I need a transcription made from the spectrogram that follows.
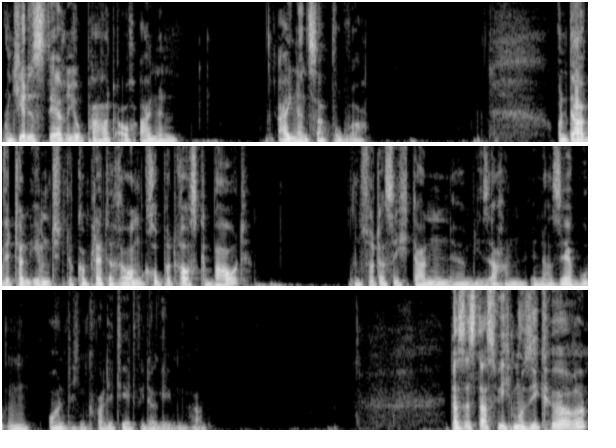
Und jedes Stereopaar hat auch einen eigenen Subwoofer. Und da wird dann eben eine komplette Raumgruppe draus gebaut. Und so dass ich dann ähm, die Sachen in einer sehr guten, ordentlichen Qualität wiedergeben kann. Das ist das, wie ich Musik höre.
